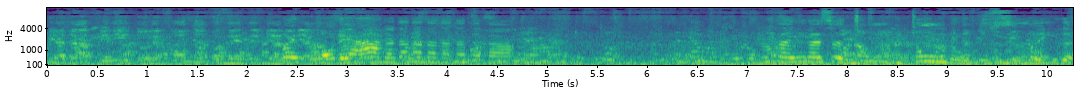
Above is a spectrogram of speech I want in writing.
Vi ha già finito le foto, potete piano 喂，piano 我哋嚇。哒哒哒哒哒哒哒。一个应该是钟钟乳石的一个，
